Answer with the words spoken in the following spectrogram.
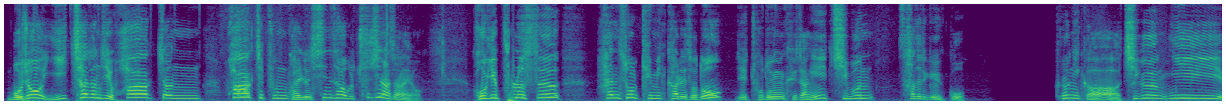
뭐죠? 2차 전지 화학전 화학 제품 관련 신사업을 추진하잖아요. 거기에 플러스 한솔 케미칼에서도 이제 조동현 회장이 지분 사들이고 있고 그러니까 지금 이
